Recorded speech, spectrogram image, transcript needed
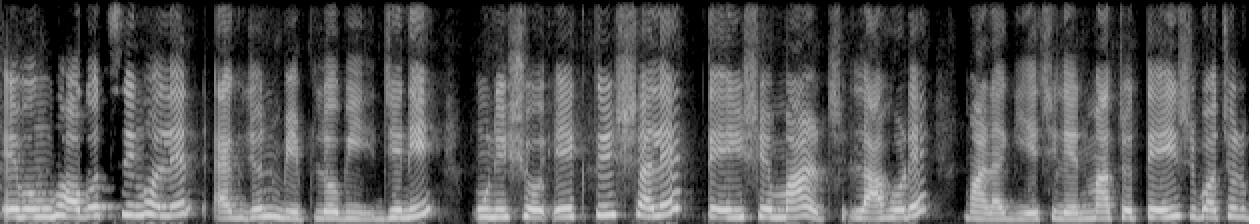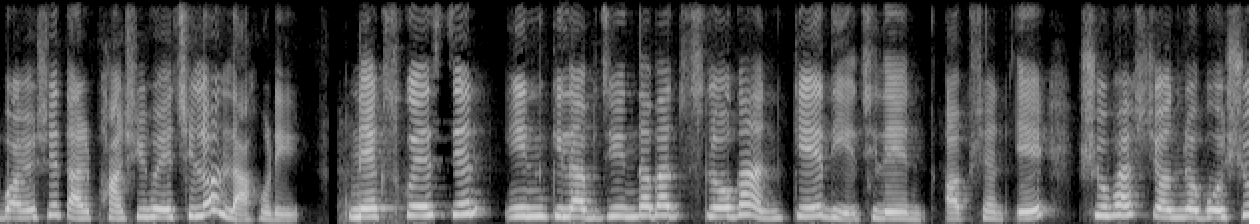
এবং ভগৎ সিং হলেন একজন বিপ্লবী, যিনি উনিশশো একত্রিশ সালে তেইশে মার্চ লাহোরে মারা গিয়েছিলেন। মাত্র তেইশ বছর বয়সে তার ফাঁসি হয়েছিল লাহোরে। নেক্সট কোয়েশ্চেন ইনকিলাব জিন্দাবাদ স্লোগান কে দিয়েছিলেন? Option A Subhash Chandra Bose.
